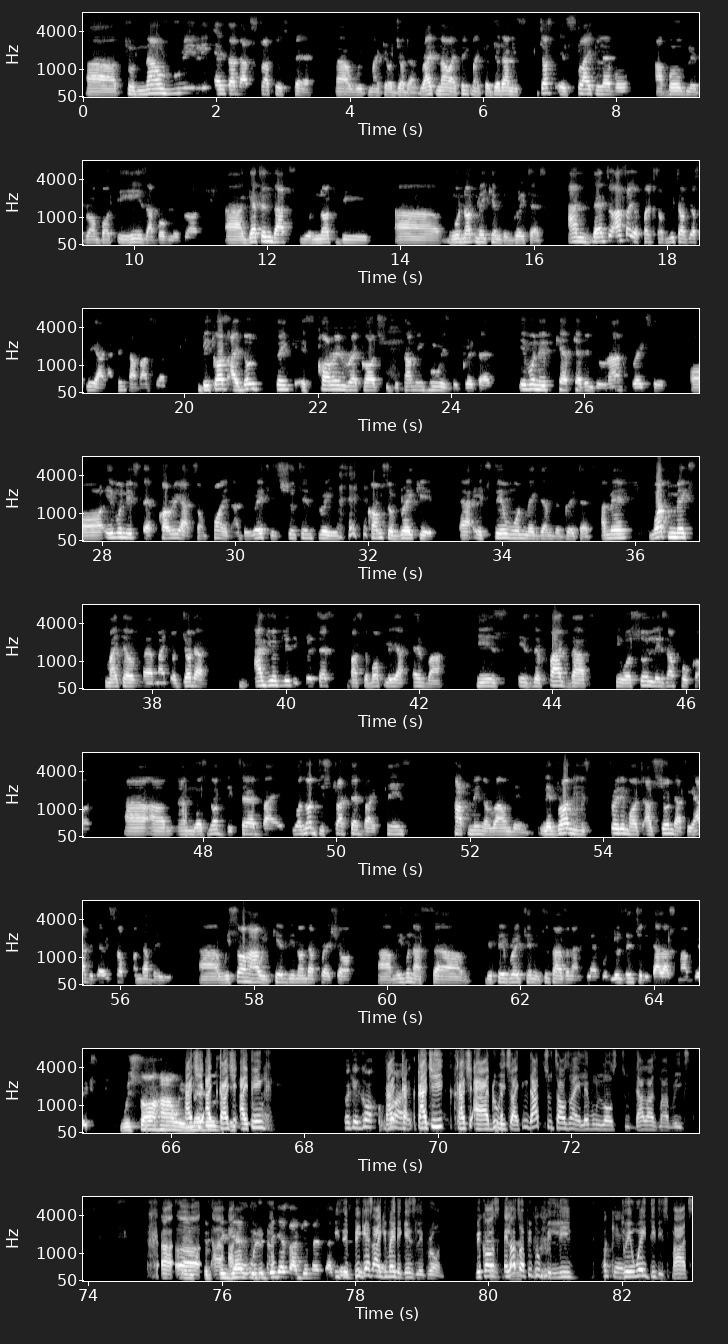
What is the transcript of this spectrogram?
uh, to now really enter that stratosphere uh, with Michael Jordan. Right now, I think Michael Jordan is just a slight level above LeBron, but he is above LeBron. Uh, getting that would not be uh, would not make him the greatest. And then to answer your question, which obviously I, I think I've answered, because I don't think a scoring record should determine who is the greatest. Even if Kevin Durant breaks it, or even if Steph Curry at some point at the rate he's shooting threes comes to break it, uh, it still won't make them the greatest. I mean, what makes Michael uh, Michael Jordan arguably the greatest basketball player ever is is the fact that he was so laser focused uh, um, and was not deterred by was not distracted by things happening around him. LeBron is pretty much has shown that he has a very soft underbelly. Uh, we saw how he came in under pressure, um, even as uh, the favorite team in 2011, losing to the Dallas Mavericks. We saw how he Kachi, I, Kachi, I think. Okay, go. go Ka- Kachi, Kachi, I agree with you. I think that 2011 loss to Dallas Mavericks uh, uh, the uh, biggest, uh, the biggest argument is the biggest LeBron. argument against LeBron because a lot of people believe Okay. Dwyane Wade did his part,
